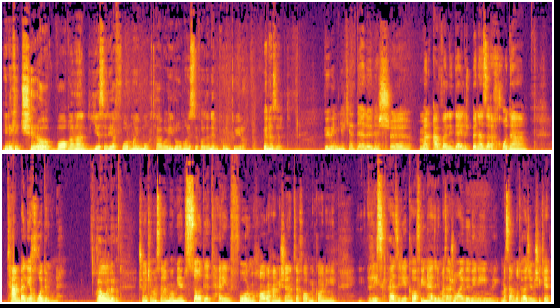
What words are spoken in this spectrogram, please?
اینه که چرا واقعا یه سری از فرمای محتوایی رو ما استفاده نمی کنیم تو ایران؟ به نظرت. ببین یکی از دلایلش من اولین دلیلش به نظر خودم تنبلی خودمونه. قبول دارم. چون که مثلا ما میایم ساده ترین فرم ها رو همیشه انتخاب می‌کنیم. ریسک پذیری کافی نداریم. مثلا شما ببینیم مثلا متوجه میشه که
